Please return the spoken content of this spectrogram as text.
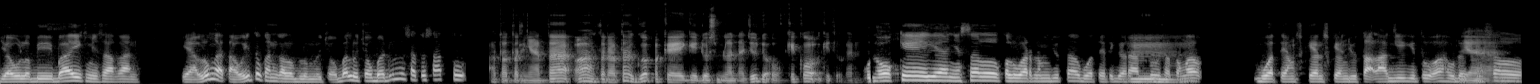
jauh lebih baik misalkan ya lu nggak tahu itu kan kalau belum lu coba lu coba dulu satu-satu Atau ternyata, ah ternyata gue pakai G29 aja udah oke kok gitu kan. udah oke ya nyesel keluar 6 juta buat T300 Hmm. atau enggak buat yang sekian-sekian juta lagi gitu ah udah Ya. nyesel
